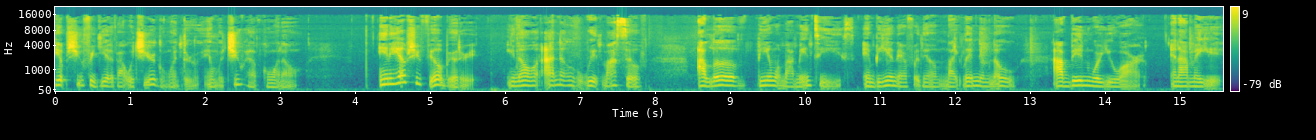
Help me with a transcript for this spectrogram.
helps you forget about what you're going through and what you have going on. And it helps you feel better. You know, I know with myself, I love being with my mentees and being there for them, like letting them know I've been where you are and I made it.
